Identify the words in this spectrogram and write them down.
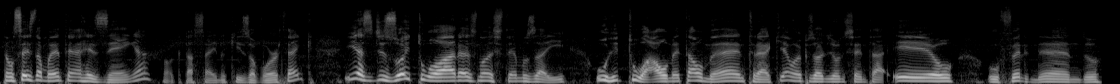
Então, 6 da manhã tem a resenha, ó, que tá saindo Keys of Warthank. E às 18 horas nós temos aí o Ritual Metal Mantra, que é um episódio onde senta eu, o Fernando,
